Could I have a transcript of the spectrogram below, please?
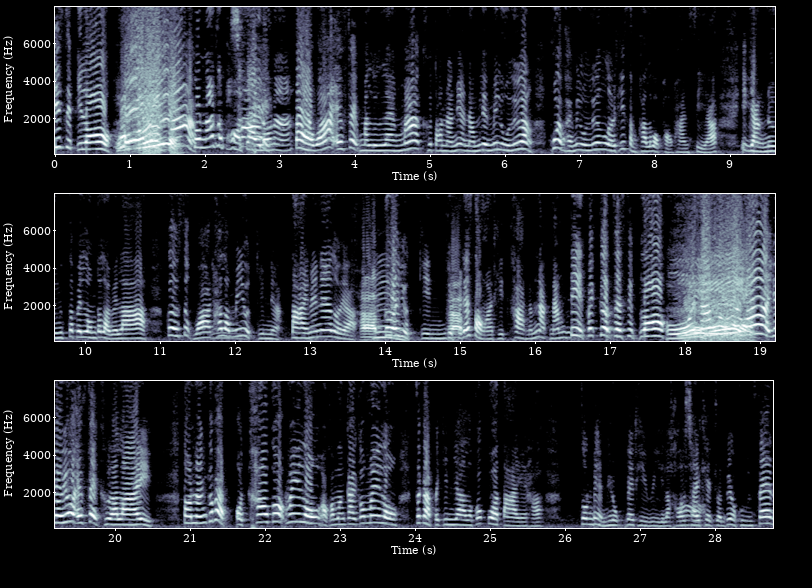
20 กิโลโอ้โห มากก็น่าจะพอใจแล้วนะ แต่ว่าเอฟเฟกต์มันรุนแรงมาก คือตอนนั้นเนี่ยน้ำเรียนไม่รู้เรื่องพูดกับใครไม่รู้เรื่องเลยที่สำคัญระบบเผาผลาญเสีย อีกอย่างหนึ่งจะเป็นลมตลอดเวลา ก็รู้สึกว่าถ้าเราไม่หยุดกินเนี่ยตายแน่ๆเลยอะครับก็เลยหยุดกินหยุดครัไปบได้ 2 อาทิตย์ค่ะ น้ำหนักน้ำดีดไปเกือบ 70 โลโอ้ย น้ำรู้เลยว่าโยโย่เอฟเฟกต์คืออะไร ตอนนั้นก็แบบอดข้าวก็ไม่ลงออกกำลังกายก็ไม่ลง จะกลับไปกินยาแล้วก็กลัวตายไงคะ จนไปเห็นพี่นุกในทีวี แล้วเขาใช้เคล็ดลับเดียวกับคุณวุ้นเส้น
